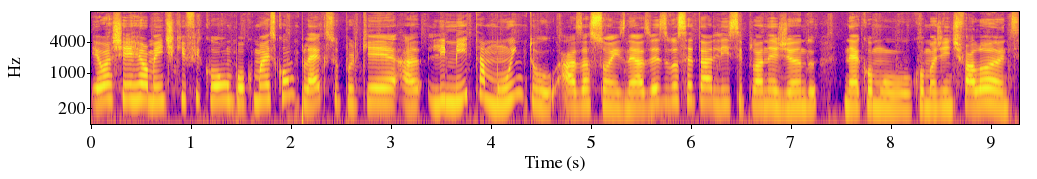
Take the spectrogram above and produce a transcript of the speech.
Eu achei realmente que ficou um pouco mais complexo, porque a, limita muito as ações, né? Às vezes você tá ali se planejando, né, como, como a gente falou antes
